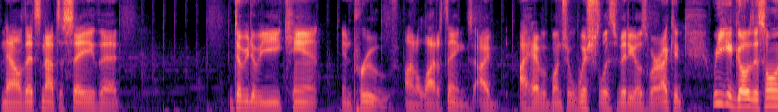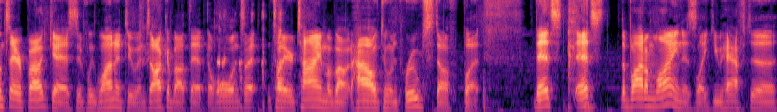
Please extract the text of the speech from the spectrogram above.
Now, that's not to say that WWE can't improve on a lot of things. I I have a bunch of wish list videos where I could we could go this whole entire podcast if we wanted to and talk about that the whole entire time about how to improve stuff, but that's that's the bottom line is like you have to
